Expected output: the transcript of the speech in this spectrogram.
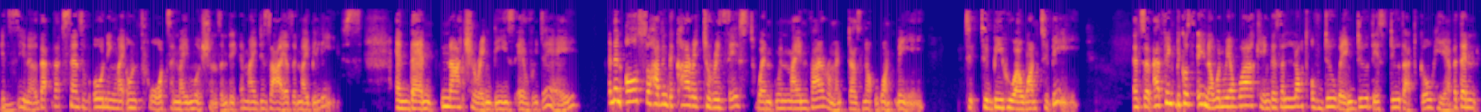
It's, you know, that, that sense of owning my own thoughts and my emotions and, the, and my desires and my beliefs. And then nurturing these every day. And then also having the courage to resist when, when my environment does not want me to, to be who I want to be. And so I think because, you know, when we are working, there's a lot of doing, do this, do that, go here, but then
